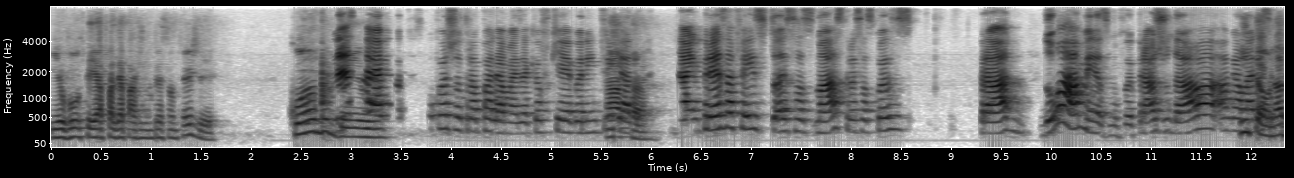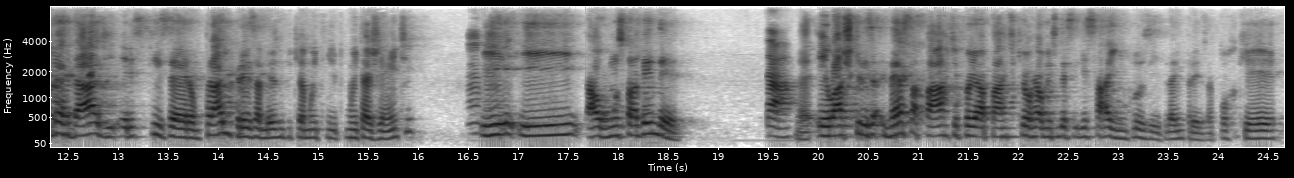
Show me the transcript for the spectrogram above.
e eu voltei a fazer a parte de impressão 3D. Quando Nessa deu... época, desculpa te atrapalhar, mas é que eu fiquei agora intrigada. Ah, tá. A empresa fez essas máscaras, essas coisas para doar mesmo, foi para ajudar a galera. Então, na verdade, eles fizeram para a empresa mesmo, que tinha muito, muita gente, uhum. e, e, alguns para vender. Tá. É, eu acho que eles, nessa parte foi a parte que eu realmente decidi sair, inclusive, da empresa, porque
